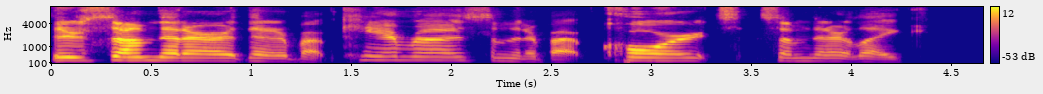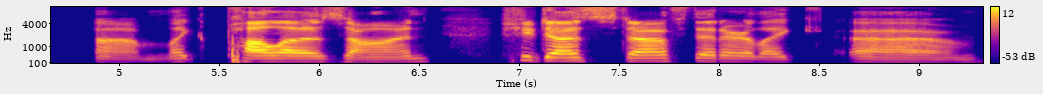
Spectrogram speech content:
there's some that are that are about cameras, some that are about courts, some that are like um like Paula Zahn. She does stuff that are like um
